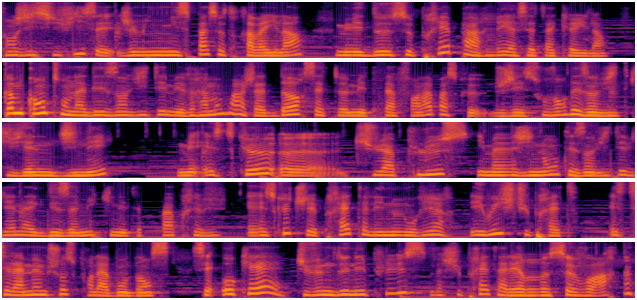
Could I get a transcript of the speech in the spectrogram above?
quand j'y suffis, je minimise pas ce travail-là, mais de se préparer à cet accueil-là. Comme quand on a des invités, mais vraiment, moi, j'adore cette métaphore-là parce que j'ai souvent des invités qui viennent dîner mais est-ce que euh, tu as plus, imaginons, tes invités viennent avec des amis qui n'étaient pas prévus? Est-ce que tu es prête à les nourrir? Et oui, je suis prête. Et c'est la même chose pour l'abondance. C'est OK, tu veux me donner plus? Bah, Je suis prête à les recevoir.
